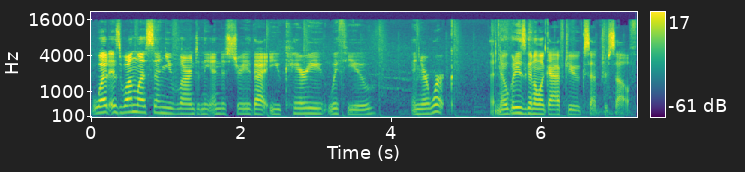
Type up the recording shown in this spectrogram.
What is one lesson you've learned in the industry that you carry with you in your work? That nobody's gonna look after you except yourself.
